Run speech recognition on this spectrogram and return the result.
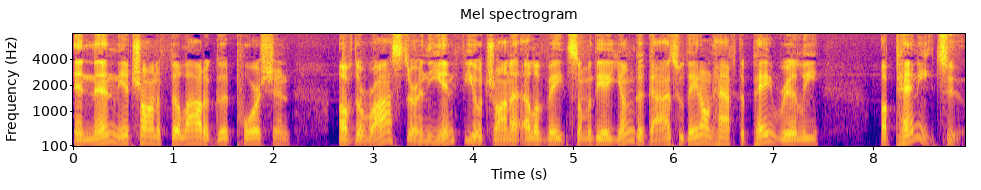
And then they're trying to fill out a good portion of the roster in the infield, trying to elevate some of their younger guys who they don't have to pay really a penny to.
